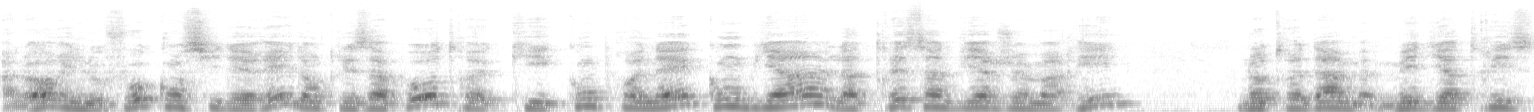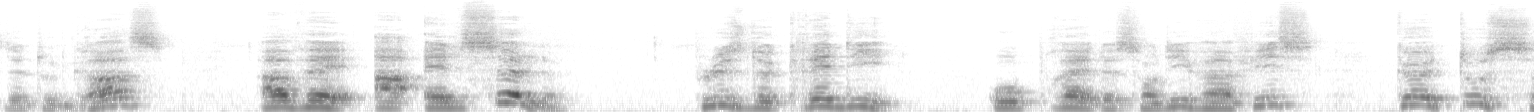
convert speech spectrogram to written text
Alors il nous faut considérer donc les apôtres qui comprenaient combien la très sainte Vierge Marie notre-Dame, médiatrice de toute grâce, avait à elle seule plus de crédit auprès de son divin Fils que tous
